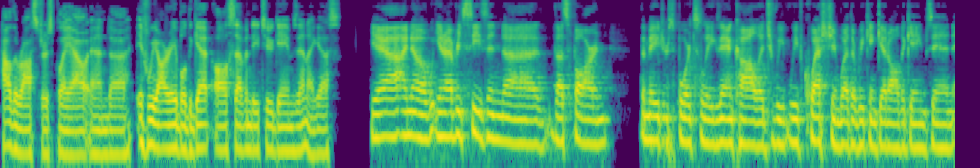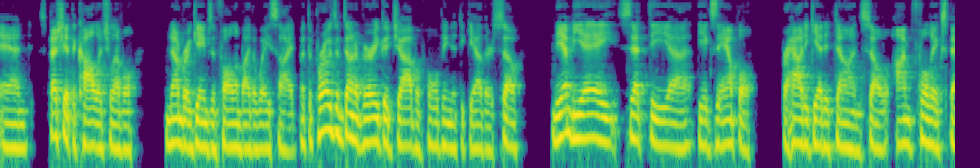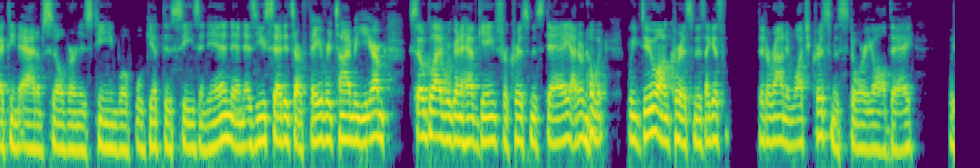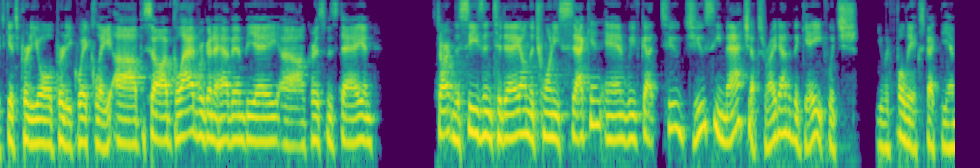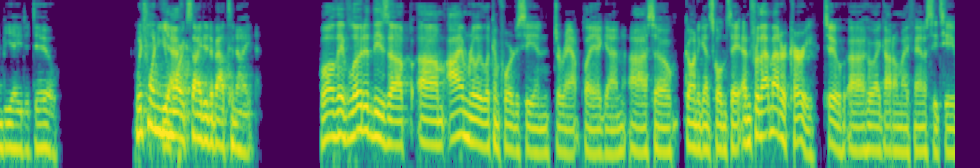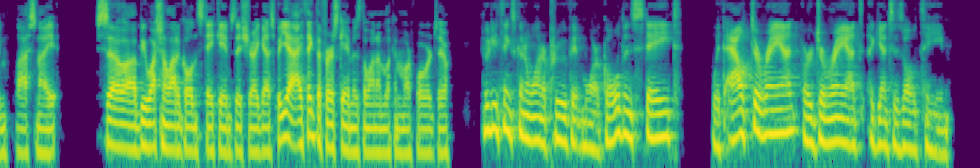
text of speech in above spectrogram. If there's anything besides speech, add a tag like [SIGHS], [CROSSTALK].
how the rosters play out and uh, if we are able to get all 72 games in, I guess. Yeah, I know. You know, every season uh, thus far in the major sports leagues and college, we've we've questioned whether we can get all the games in, and especially at the college level, number of games have fallen by the wayside. But the pros have done a very good job of holding it together. So the NBA set the uh, the example for how to get it done. So I'm fully expecting Adam Silver and his team will will get this season in. And as you said, it's our favorite time of year. I'm so glad we're going to have games for Christmas Day. I don't know what we do on Christmas. I guess sit around and watch Christmas Story all day, which gets pretty old pretty quickly. Uh, so I'm glad we're going to have NBA uh, on Christmas Day and starting the season today on the 22nd. And we've got two juicy matchups right out of the gate, which you would fully expect the NBA to do. Which one are you yeah. more excited about tonight? Well, they've loaded these up. Um, I'm really looking forward to seeing Durant play again. Uh, so going against Golden State, and for that matter, Curry too, uh, who I got on my fantasy team last night. So I'll uh, be watching a lot of Golden State games this year, I guess. But yeah, I think the first game is the one I'm looking more forward to. Who do you think is going to want to prove it more, Golden State without Durant or Durant against his old team?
